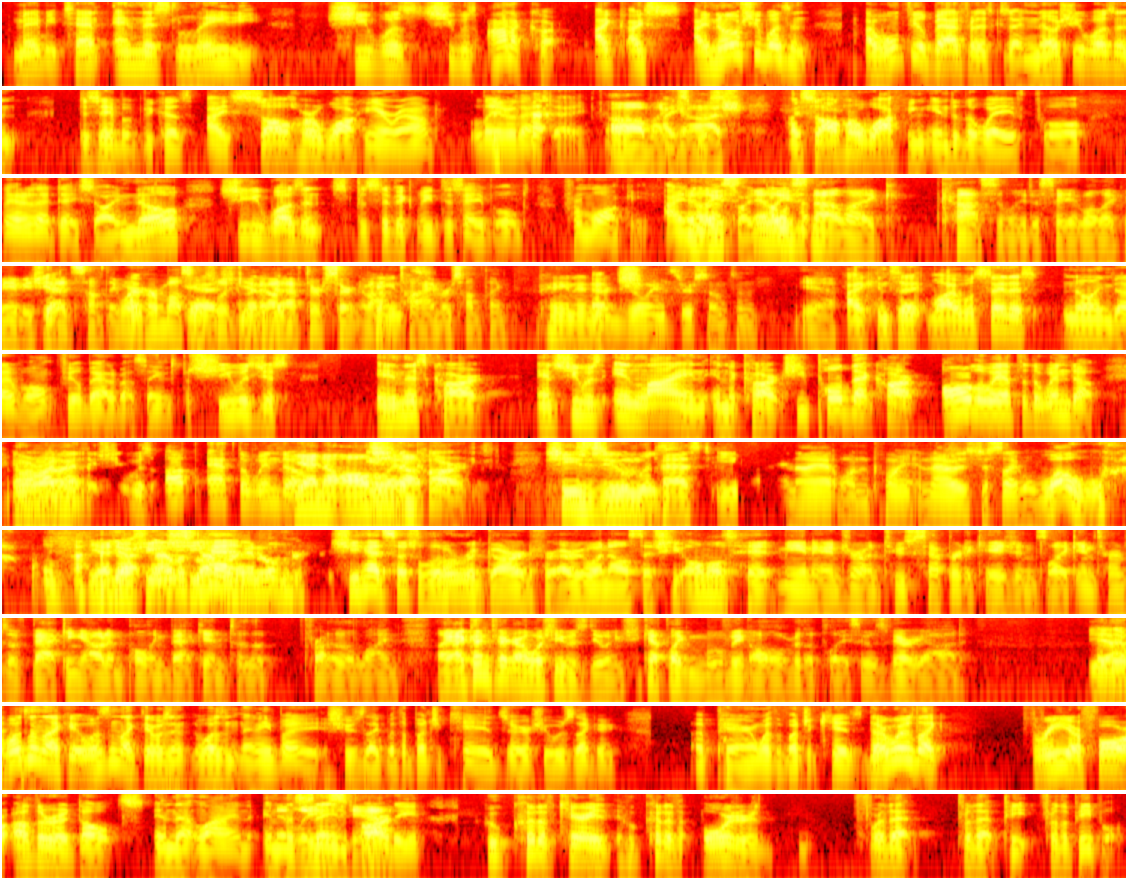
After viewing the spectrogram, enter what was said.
maybe 10 and this lady she was she was on a car. I, I, I know she wasn't i won't feel bad for this because i know she wasn't disabled because i saw her walking around later that day. Oh my I- gosh. i saw her walking into the wave pool later that day. So i know she wasn't specifically disabled from walking. I At know least so I at least not like constantly disabled. Like maybe she Yeah. had something where her muscles yeah, would give out after a certain amount of time or something. pain in her Ouch. joints or something. Yeah. I can say, well, I will say this knowing that I won't feel bad about saying this, but she was just in this cart and she was in line in the cart. She pulled that cart all the way up to the window. And when Mhm. I think she was up at the window Yeah, no, all the in way the up. cart. She zoomed was- past Eli and I at one point, and I was just like, "Whoa!" Yeah, no, she I she had ran over. she had such little regard for everyone else that she almost hit me and Andrew on two separate occasions, like in terms of backing out and pulling back into the front of the line. Like I couldn't figure out what she was doing. She kept like moving all over the place. It was very odd. Yeah. Yeah, it wasn't like it wasn't like there wasn't wasn't anybody she was like with a bunch of kids or she was like a, a parent with a bunch of kids. There was like three or four other adults in that line in At the least, same yeah. party who could have carried who could have ordered for that for that pe- for the people.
